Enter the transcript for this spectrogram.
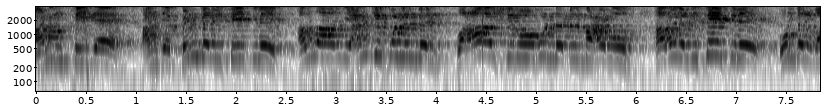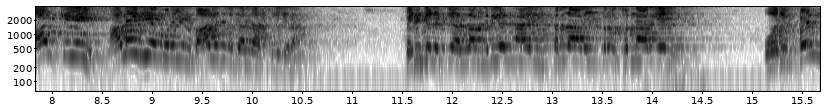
மனம் செய்த அந்த பெண்கள் விஷயத்திலே அல்லாஹ்வை அஞ்சு கொள்ளுங்கள். அவர்கள் விஷயத்திலே உங்கள் வாழ்க்கையை அழகிய முறையில் வாழுங்கள் அல்லாஹ் சொல்கிறான். பெண்களுக்கு அல்லாஹ் நபிகள் நாயகம் ஸல்லல்லாஹு அலைஹி சொன்னார்கள் ஒரு பெண்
